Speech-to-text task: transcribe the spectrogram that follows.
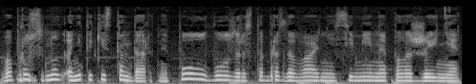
вопросы, ну, они такие стандартные. Пол, возраст, образование, семейное положение.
